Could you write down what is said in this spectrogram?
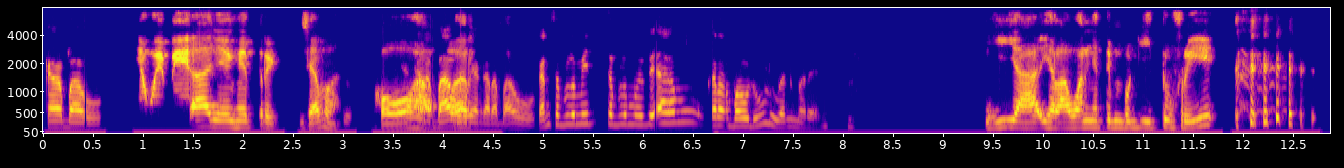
Karabau. WBA-nya yang hat trick. Siapa? Oh, yang Karabau, yang Karabau. Kan sebelum itu sebelum WBA kamu Karabau dulu kan kemarin. Iya, ya lawannya tim begitu, Free.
